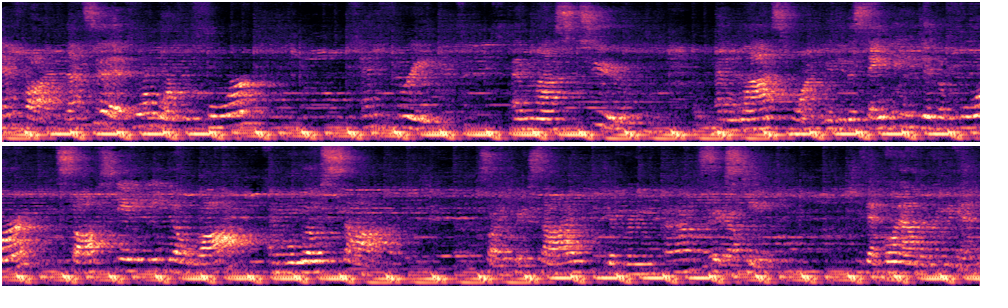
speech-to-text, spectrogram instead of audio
and five. That's it. Four more for four and three. And last two. And last one. We do the same thing we did before. Soft standing knee, don't rock. And we'll go side sorry, your side, your room. 16. She's at going out of the room again.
